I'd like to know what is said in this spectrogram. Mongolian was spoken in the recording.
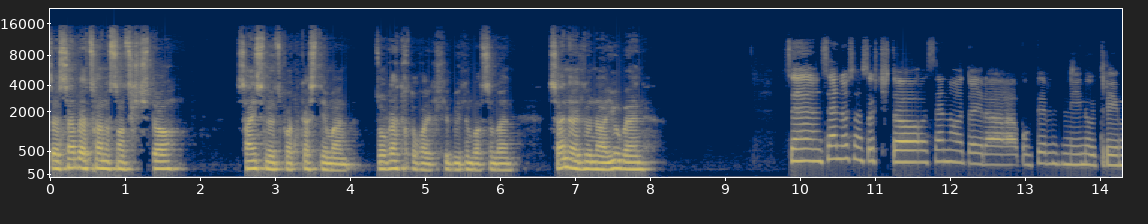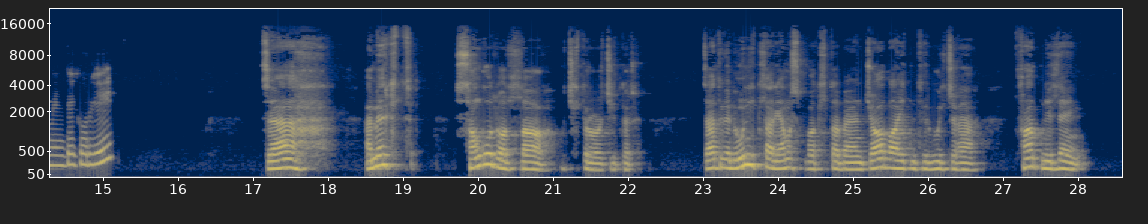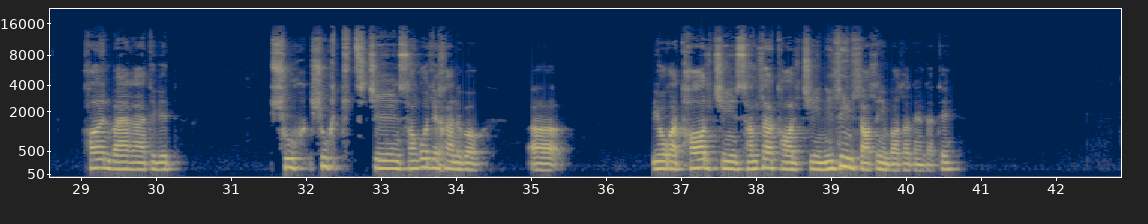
За сайн байцгаана уу сонсогчдоо. Science Notes podcast-ийн маань 6 дахь дугаар эхлэхэд бэлэн болсон байна. Сайн байлуунаа юу байна? Сайн сайн уу сонсогчдоо. Сайн уу хоёроо бүгдээрэнд энэ өдрийн мэндийг хүргэе. За Америкт сонгуул боллоо. Өчигдөр уржигдөр. За тэгээд үүний талаар ямар бодолтой байна? Жо Байден тэргүүлж байгаа Трамп нэлээд хойно байгаа тэгээд шүүх шүүхтэлцчин сонгуулийнхаа нөгөө юугаа тоолчин саналаа тоолчин нэлийн л олон юм болоод байна да тий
